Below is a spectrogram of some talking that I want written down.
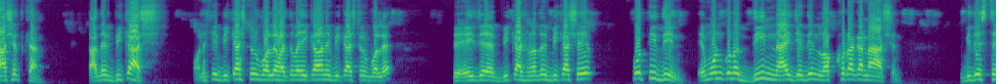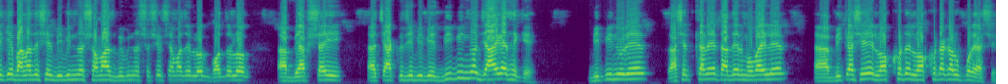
রাশেদ খান, তাদের বিকাশ অনেকে বিকাশ নূর বলে হয়তো বা এই কারণে বিকাশ নূর বলে তো এই যে বিকাশ, ওনাদের বিকাশে প্রতিদিন এমন কোনো দিন নাই যেদিন লক্ষ টাকা না আসেন। বিদেশ থেকে বাংলাদেশের বিভিন্ন সমাজ, বিভিন্ন সুশীল সমাজের লোক, ভদ্রলোক ব্যবসায়ী চাকরিজীবী বিভিন্ন জায়গা থেকে বিপিনুরের রাশেদ খানের তাদের মোবাইলের বিকাশে লক্ষ লক্ষ টাকার উপরে আসে।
